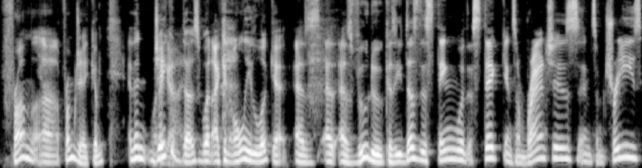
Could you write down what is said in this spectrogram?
from yeah. uh, from Jacob, and then what Jacob does what I can only look at as as, as voodoo because he does this thing with a stick and some branches and some trees,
